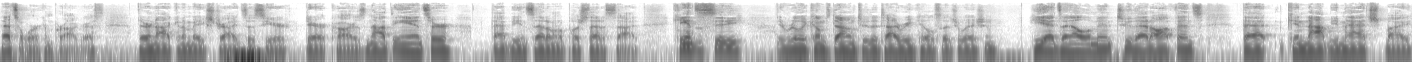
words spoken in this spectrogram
That's a work in progress. They're not going to make strides this year. Derek Carr is not the answer. That being said, I'm going to push that aside. Kansas City, it really comes down to the Tyreek Hill situation. He adds an element to that offense that cannot be matched by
